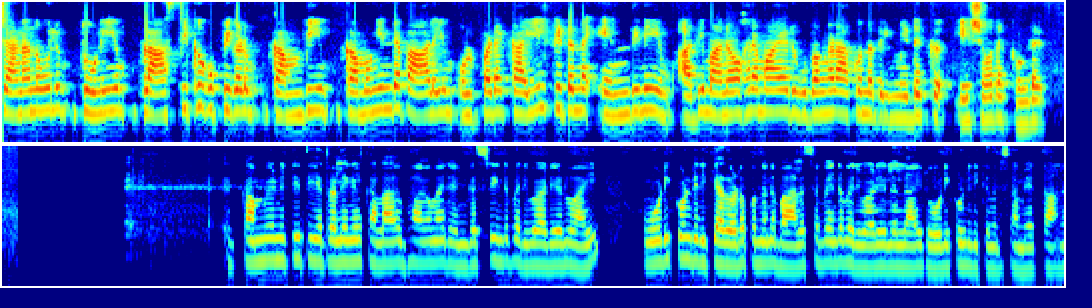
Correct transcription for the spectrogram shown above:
ചണനൂലും തുണിയും പ്ലാസ്റ്റിക് കുപ്പികളും കമ്പിയും കമുങ്ങിന്റെ പാളയും ഉൾപ്പെടെ കയ്യിൽ കിട്ടുന്ന എന്തിനേയും അതിമനോഹരമായ രൂപങ്ങളാക്കുന്നതിൽ മിടുക്ക് യശോദക്കുണ്ട്. കമ്മ്യൂണിറ്റി തിയേറ്റർ അല്ലെങ്കിൽ കലാവിഭാഗമായ രംഗശ്രീന്റെ പരിപാടികളുമായി ഓടിക്കൊണ്ടിരിക്കുക. അതോടൊപ്പം തന്നെ ബാലസഭേന്റെ പരിപാടികളെല്ലാം ഓടിക്കൊണ്ടിരിക്കുന്ന ഒരു സമയത്താണ്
